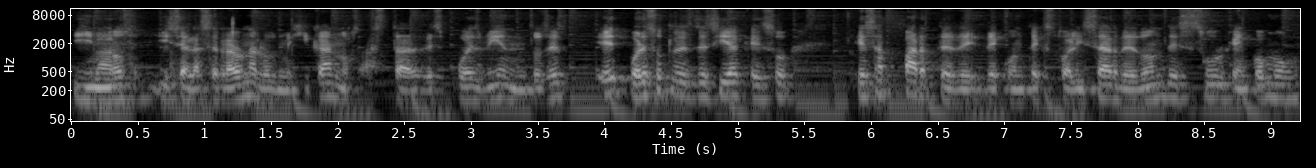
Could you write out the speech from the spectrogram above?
Y, Claro. no, y se la cerraron a los mexicanos, hasta después bien. Entonces, eh, por eso les decía que eso, esa parte de, de contextualizar de dónde surgen, cómo,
